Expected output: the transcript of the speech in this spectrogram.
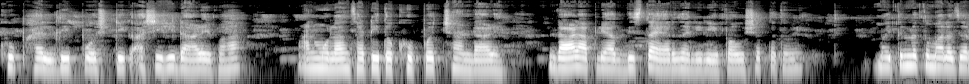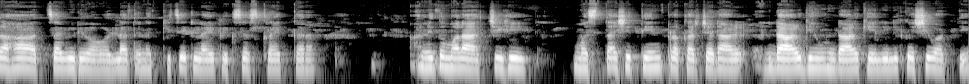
खूप हेल्दी पौष्टिक अशी ही डाळ आहे पहा. आणि मुलांसाठी तर खूपच छान डाळ आहे. डाळ आपली अगदीच तयार झालेली आहे पाहू शकता तुम्ही. मैत्रिणं तुम्हाला जर हा आजचा व्हिडिओ आवडला तर नक्कीच एक लाईक एक सबस्क्राईब करा. आणि तुम्हाला आजची ही मस्त अशी तीन प्रकारच्या डाळ डाळ घेऊन डाळ केलेली कशी वाटते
